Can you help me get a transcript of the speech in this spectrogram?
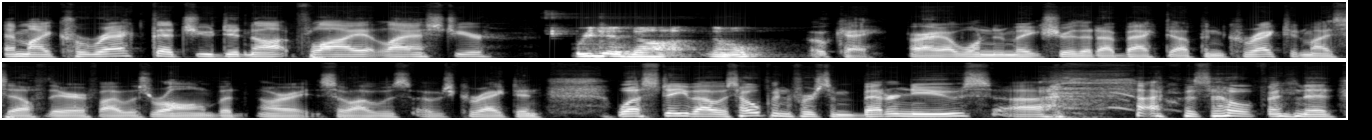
Am I correct that you did not fly it last year? We did not, no. Okay. All right. I wanted to make sure that I backed up and corrected myself there if I was wrong. But all right. So I was I was correct. And well, Steve, I was hoping for some better news. Uh, I was hoping that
